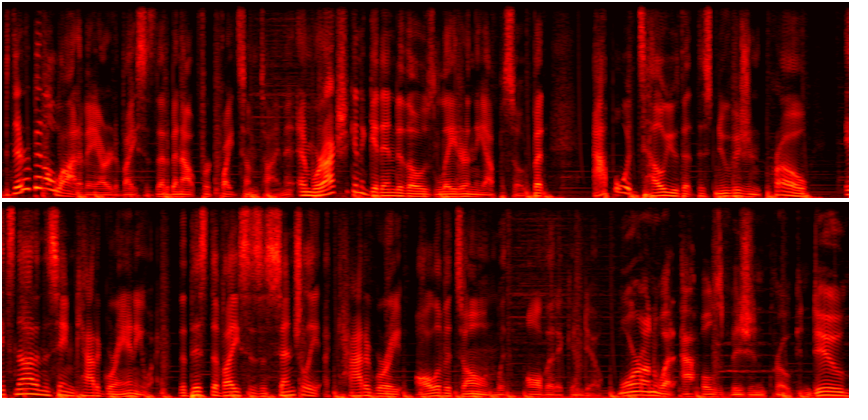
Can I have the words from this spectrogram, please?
But there have been a lot of AR devices that have been out for quite some time, and we're actually going to get into those later in the episode. But Apple would tell you that this new Vision Pro it's not in the same category anyway. That this device is essentially a category all of its own with all that it can do. More on what Apple's Vision Pro can do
